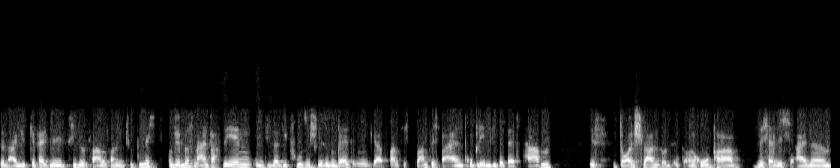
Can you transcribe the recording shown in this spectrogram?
denn eigentlich gefällt mir die Ziegelfarbe von dem Typen nicht. Und wir müssen einfach sehen, in dieser diffusen, schwierigen Welt im Jahr 2020, bei allen Problemen, die wir selbst haben, ist Deutschland und ist Europa sicherlich eine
